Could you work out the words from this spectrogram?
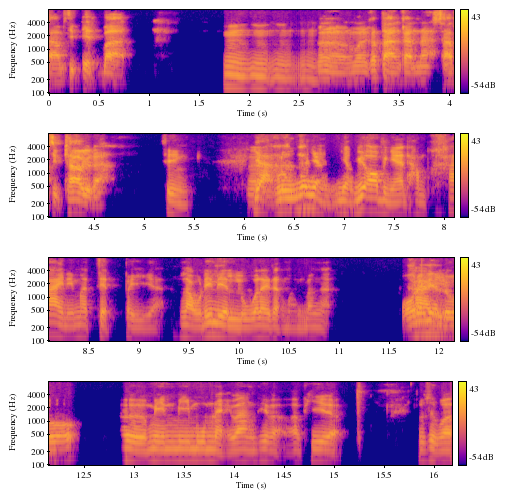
สามสิบเอ็ดบาท อืมอืมอืมอืมเออมันก็ต่างกันนะสามสิบเท่าอยู่นะจริง อยากรู้ว่าอย่างอย่างพี่ออมอย่างเงี้ยทำค่ายนี้มาเจ็ดปีอะเราได้เรียนรู้อะไรจากมันบ้างอะโอ้ได้เรียนรู้ เออมีมีมุมไหนบ้างที่แบบว่าพี่แบบรู้สึกว่า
